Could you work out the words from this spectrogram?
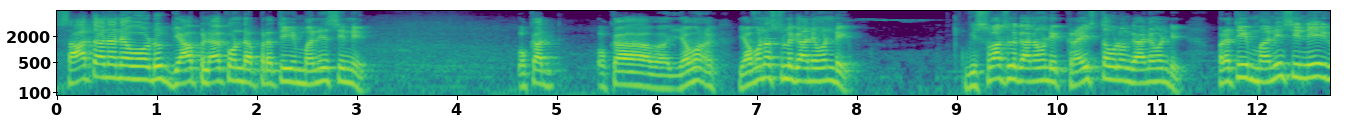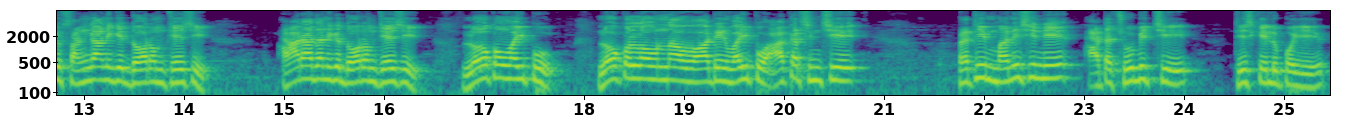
సాతాన్ అనేవాడు గ్యాప్ లేకుండా ప్రతి మనిషిని ఒక ఒక యవ యవనస్తులు కానివ్వండి విశ్వాసులు కానివ్వండి క్రైస్తవులు కానివ్వండి ప్రతి మనిషిని సంఘానికి దూరం చేసి ఆరాధనకి దూరం చేసి లోకం వైపు లోకంలో ఉన్న వాటి వైపు ఆకర్షించి ప్రతి మనిషిని అట చూపించి తీసుకెళ్ళిపోయి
